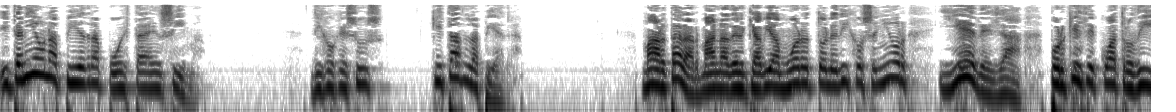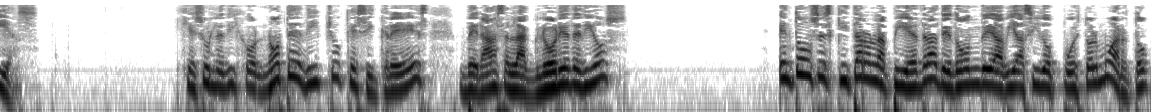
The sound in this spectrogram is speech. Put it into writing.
y tenía una piedra puesta encima. Dijo Jesús, quitad la piedra. Marta, la hermana del que había muerto, le dijo, Señor, hiede ya, porque es de cuatro días. Jesús le dijo, ¿no te he dicho que si crees verás la gloria de Dios? Entonces quitaron la piedra de donde había sido puesto el muerto,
